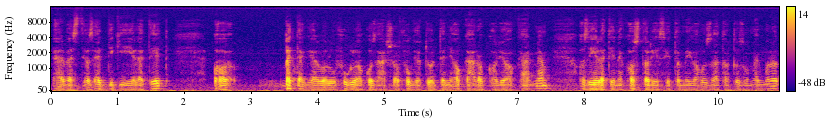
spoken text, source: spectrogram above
elveszti az eddigi életét, a beteggel való foglalkozással fogja tölteni, akár akarja, akár nem, az életének azt a részét, amíg a hozzátartozó megmarad,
